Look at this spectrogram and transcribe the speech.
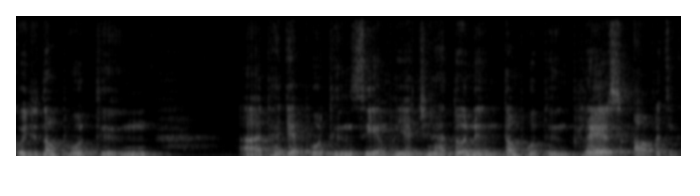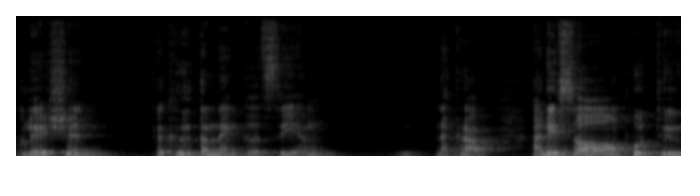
คุณจะต้องพูดถึงถ้าจะพูดถึงเสียงพยัญชนะตัวหนึ่ง ต้องพูดถึง place of articulation ก็คือตำแหน่งเกิดเสียงนะครับ อันที่ 2 พูดถึง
